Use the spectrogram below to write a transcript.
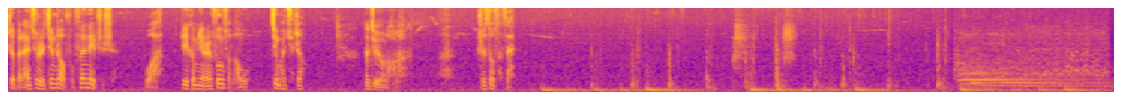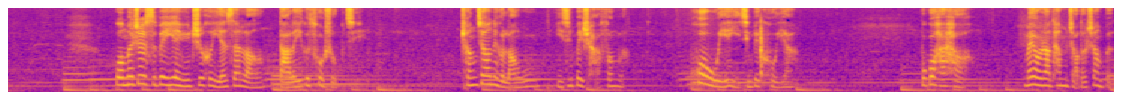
这本来就是京兆府分内之事，我啊立刻命人封锁狼屋，尽快取证。那就有劳了。职责所在。我们这次被燕云之和严三郎打了一个措手不及。城郊那个狼屋已经被查封了，货物也已经被扣押。不过还好，没有让他们找到账本。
